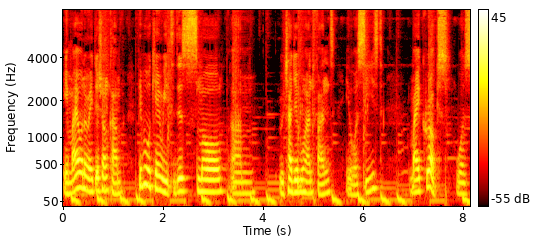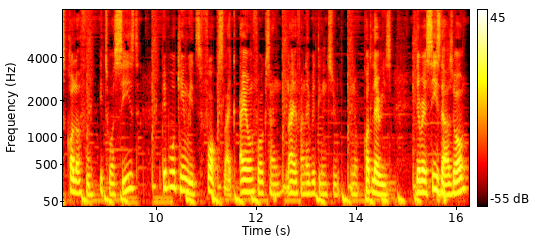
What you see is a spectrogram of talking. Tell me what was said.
In my own orientation camp, people who came with this small um, rechargeable hand fans, it was seized. My Crocs was colorful, it was seized. People who came with forks, like iron forks and knife and everything to, you know, cutleries, they were seized as well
